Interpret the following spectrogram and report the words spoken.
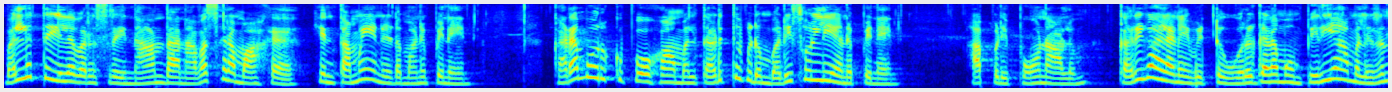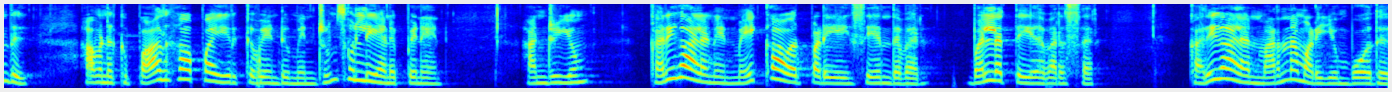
வல்லத்து இளவரசரை நான் தான் அவசரமாக என் தமையனிடம் அனுப்பினேன். கடம்பூருக்கு போகாமல் தடுத்து விடும்படி சொல்லி அனுப்பினேன். அப்படி போனாலும் கரிகாலனை விட்டு ஒரு கணமும் பிரியாமல் இருந்து அவனுக்கு பாதுகாப்பாய் இருக்க வேண்டும் என்றும் சொல்லி அனுப்பினேன். அன்றியும் கரிகாலனின் மெய்க்காவற் படையை சேர்ந்தவர் வல்லத்து இளவரசர். கரிகாலன் மரணமடையும் போது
